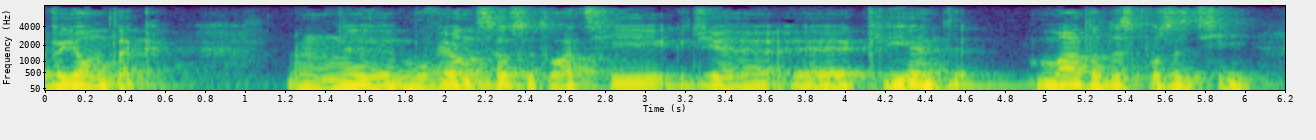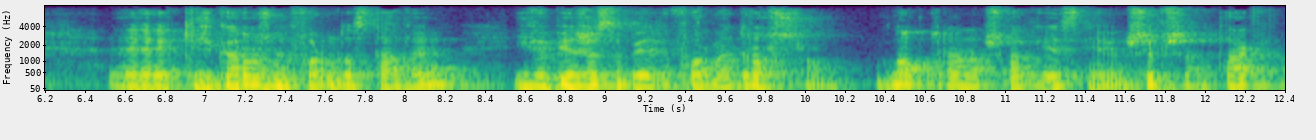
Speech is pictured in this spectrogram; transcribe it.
wyjątek, mm, mówiący o sytuacji, gdzie klient ma do dyspozycji kilka różnych form dostawy i wybierze sobie formę droższą, no, która na przykład jest, nie wiem, szybsza, tak?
